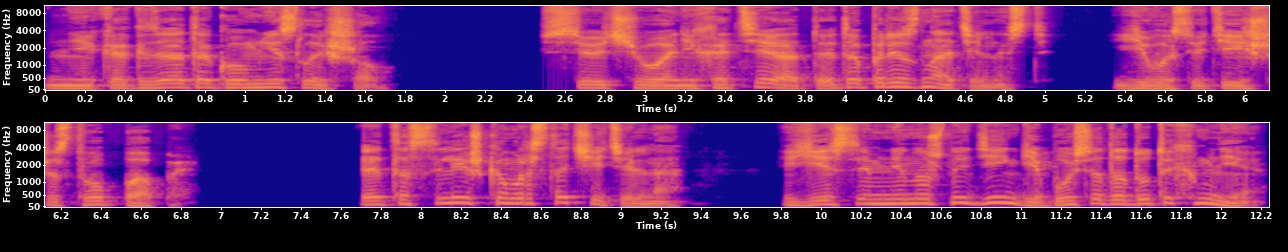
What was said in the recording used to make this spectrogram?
Никогда о таком не слышал. Все, чего они хотят, это признательность, его святейшество папы. Это слишком расточительно. Если мне нужны деньги, пусть отдадут их мне.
